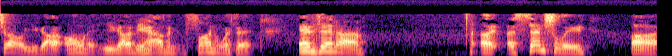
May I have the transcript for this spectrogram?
show, you got to own it. You got to be having fun with it. And then, uh, uh essentially, uh,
